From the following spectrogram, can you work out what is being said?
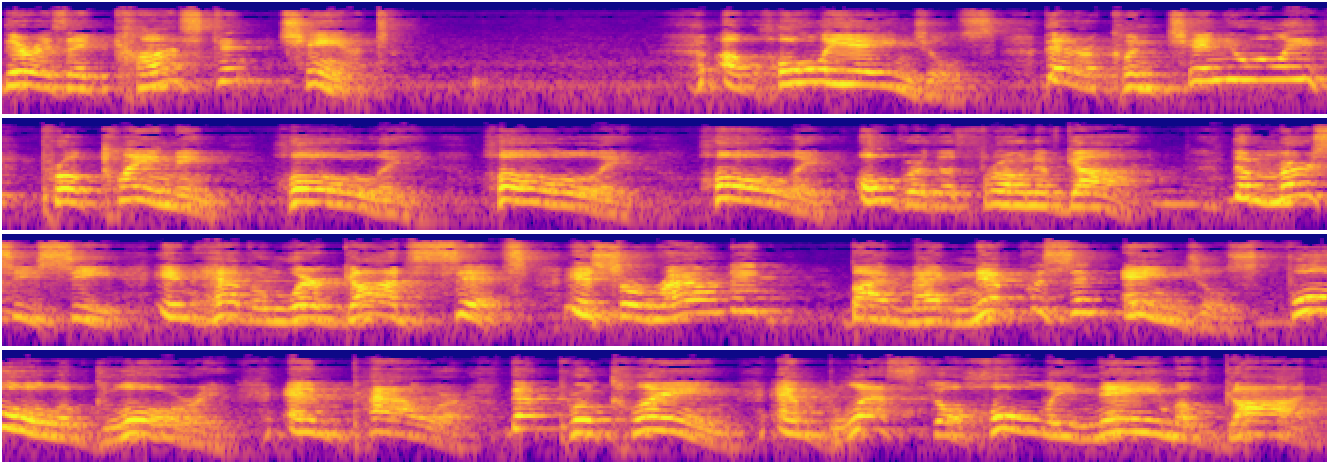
there is a constant chant of holy angels that are continually proclaiming, Holy, holy, holy, over the throne of God. The mercy seat in heaven where God sits is surrounded by magnificent angels full of glory and power that proclaim and bless the holy name of God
